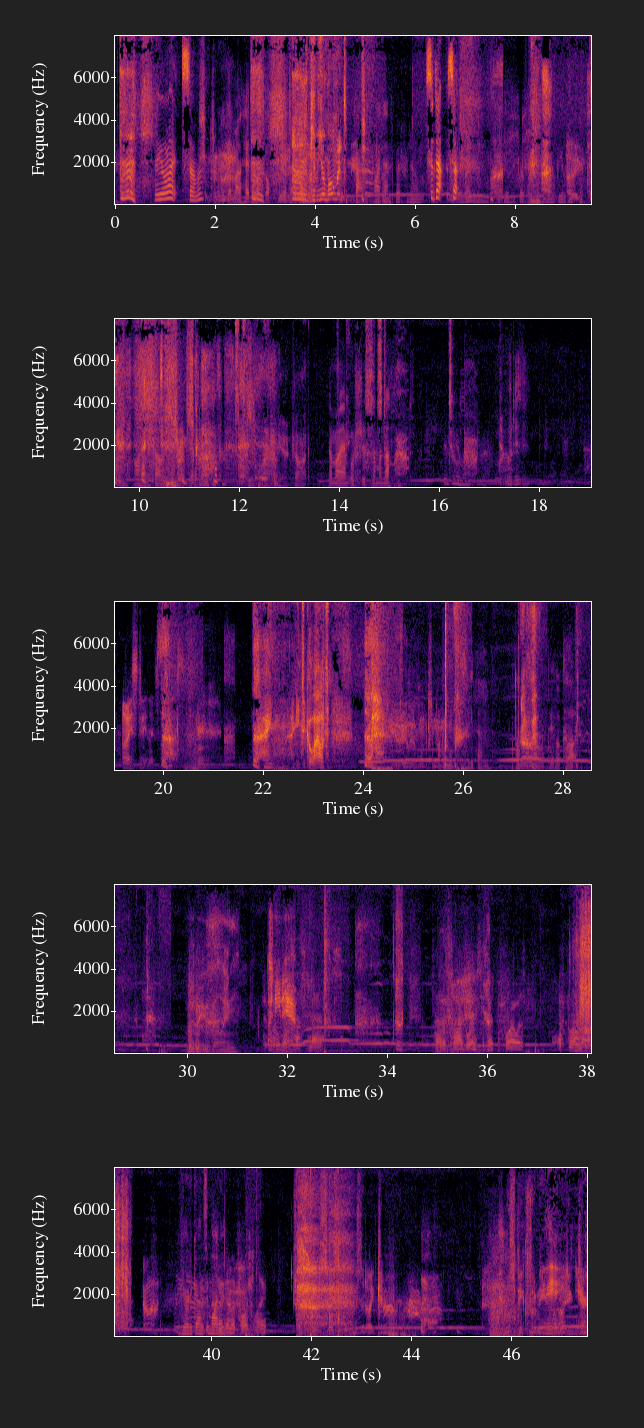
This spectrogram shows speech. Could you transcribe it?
Are you alright, Soma? I'm gonna get my head locked off here. then. Give me a moment. Got it by then. Sit down. So, I ain't going. Dear God. No more ambushes, no more nothing. What is it? I stay in it. I, I need to go out. You really want to know? I need to see them. I don't know what they look like. Where are you going? I need air. Masks. I just saw a glimpse before I was thrown off. You already I got some water? in the torchlight. Things that I can. You will speak for me when I Here.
